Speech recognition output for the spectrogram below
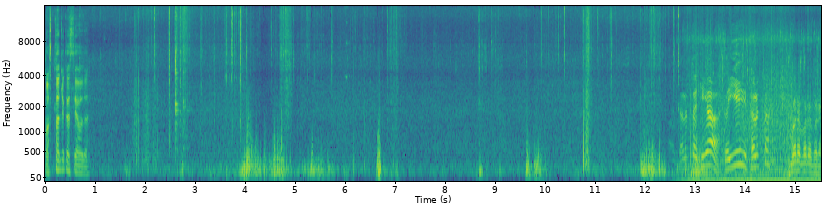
बसताचे कसे आहोत सळटा जिया सही सळटा बरं बरं बरं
